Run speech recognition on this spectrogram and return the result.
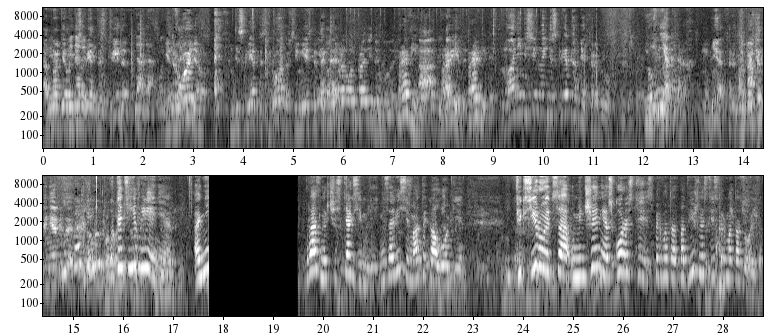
Одно дело дискретность видов, да, да, и другое дело дискретность родов, семейств и Нет, так далее. Про, он про виды говорит. Про виды. А, про виды. Про виды. Ну, они не сильно дискретны в некоторых группах. Ну, в некоторых. Ну, в некоторых. Ну, то есть это не обязательно. Вот эти явления, они в разных частях Земли, независимо от экологии, фиксируется уменьшение скорости спермато подвижности сперматозоидов.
